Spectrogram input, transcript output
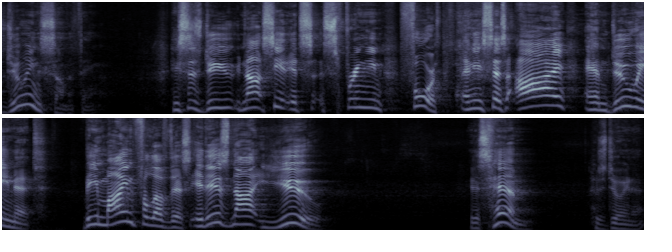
doing something. He says, Do you not see it? It's springing forth. And he says, I am doing it. Be mindful of this. It is not you, it is Him who's doing it.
